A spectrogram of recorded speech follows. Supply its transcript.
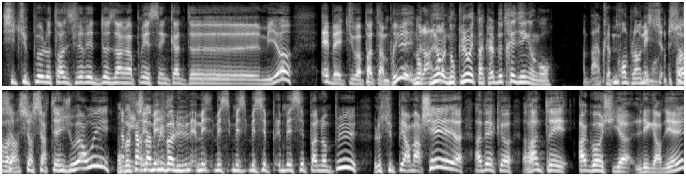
si tu peux le transférer deux ans après 50 euh, millions, eh ben tu vas pas t'en priver. Donc, Alors, Lyon, alors- donc Lyon est un club de trading, en gros. Ah bah, un club tremplin, Mais sur, sur- Ouais, voilà. sur- sur certains joueurs, oui. On Non, veut mais- faire de la plus-value. Mais, mais, mais, mais, mais c'est- pas non plus le supermarché euh, avec euh, rentrée à gauche, il y a les gardiens,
